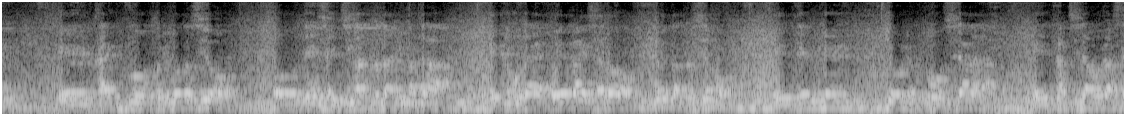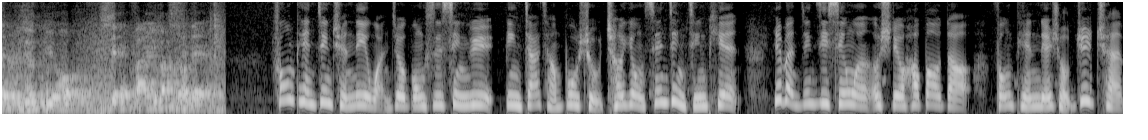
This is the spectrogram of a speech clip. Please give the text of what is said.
く。 え回復を取り戻すよう電車一丸となりまたえ親会社のトヨタとしてもえ全面協力をしながらえ立ち直らせる準備をしてまいりますので。丰田尽全力挽救公司信誉，并加强部署车用先进晶片。日本经济新闻二十六号报道，丰田联手日产、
